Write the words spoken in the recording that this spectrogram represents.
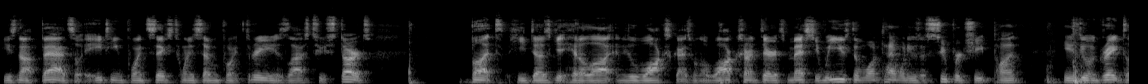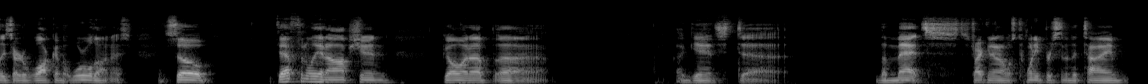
he's not bad. So 18.6, 27.3 his last two starts. But he does get hit a lot and he walks guys. When the walks aren't there, it's messy. We used him one time when he was a super cheap punt. He's doing great until he started walking the world on us. So definitely an option going up uh, against uh, the Mets, striking out almost 20% of the time.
